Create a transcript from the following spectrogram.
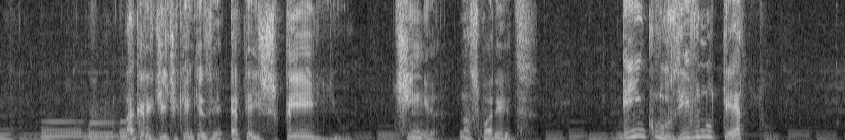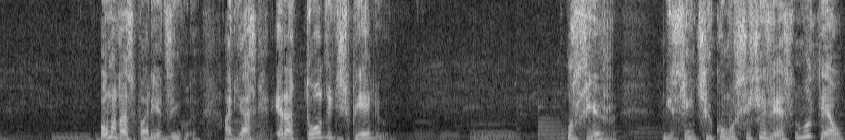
Acredite quem quiser, até espelho tinha nas paredes. Inclusive no teto. Uma das paredes, aliás, era toda de espelho. Ou seja, me senti como se estivesse no hotel.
